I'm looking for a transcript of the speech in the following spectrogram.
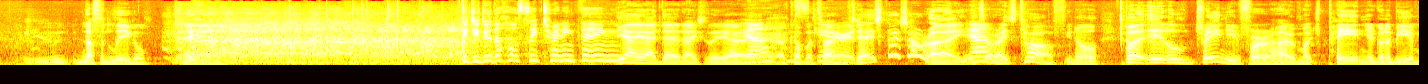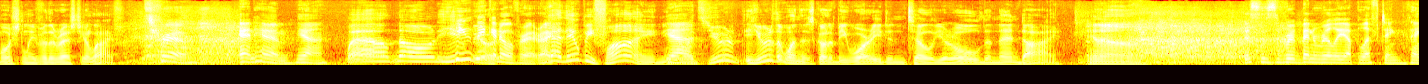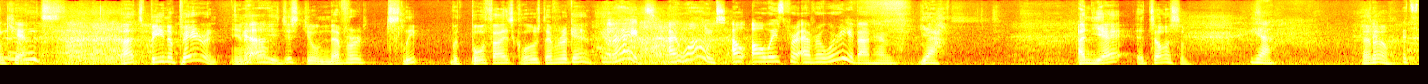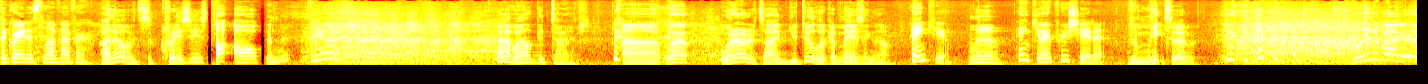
Nothing legal. Did you do the whole sleep training thing? Yeah, yeah, I did actually. Yeah, Yeah, yeah, a I'm couple of times. Yeah, it's, it's all right. It's all right. It's tough, you know, but it'll train you for how much pain you're going to be emotionally for the rest of your life. True. And him, yeah. Well, no, He- he'll be they over it, right? Yeah, they'll be fine. You Yeah. know, it's you're you're the one that's going to be worried until you're old and then die. You know, This has been really uplifting. Thank you. it's, that's being a parent. You know, Yeah. you just you'll never sleep with both eyes closed ever again. You're right. I won't. I'll always forever worry about him. Yeah. And yet, it's awesome. Yeah. I know. It's the greatest love ever. I know. It's the craziest. Uh oh. Isn't it? Yeah. Ah, well, good times. Uh, well, we're out of time. You do look amazing, though. Thank you. Yeah. Thank you. I appreciate it. Me too. Morena Bagger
